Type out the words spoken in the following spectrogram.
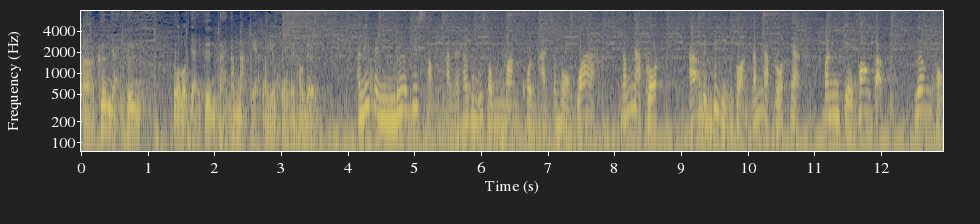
เอ่อเครื่องใหญ่ขึ้น ตัวรถใหญ่ขึ้น แต่น้ำหนักเนี่ยเรายังคงได้เท่าเดิม อันนี้เป็นเรื่องที่สำคัญนะคะคุณผู้ชมบางคนอาจจะบอกว่าน้ำหนักรถอะอืมเป็นผู้หญิงก่อนน้ำหนักรถเนี่ยมันเกี่ยวข้องกับเรื่องของ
